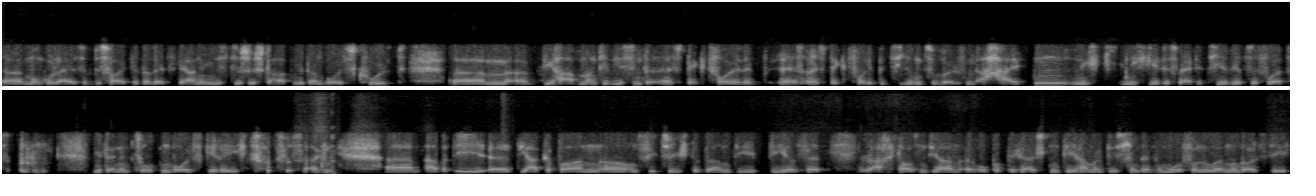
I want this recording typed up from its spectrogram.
äh, Mongolei ist ja bis heute der letzte animistische Staat mit einem Wolfskult. Ähm, äh, die haben einen gewissen respektvolle, respektvolle Beziehung zu Wölfen erhalten. Nicht, nicht jedes Weidetier wird sofort mit einem toten Wolf gerecht sozusagen. Ähm, aber die, äh, die Ackerbauern äh, und Viehzüchter dann, die, die ja seit 8000 Jahren Europa beherrschten, die haben ein bisschen den Humor verloren und als die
